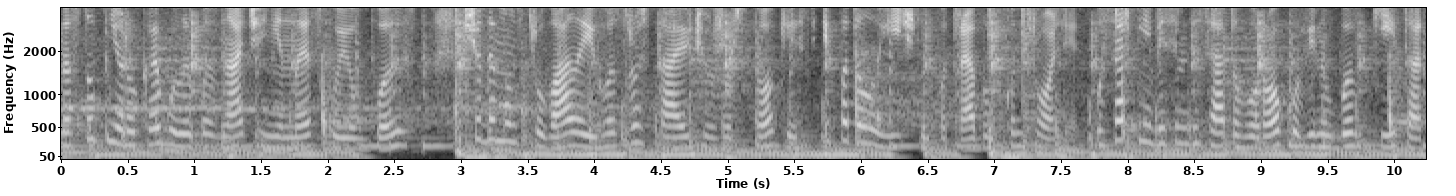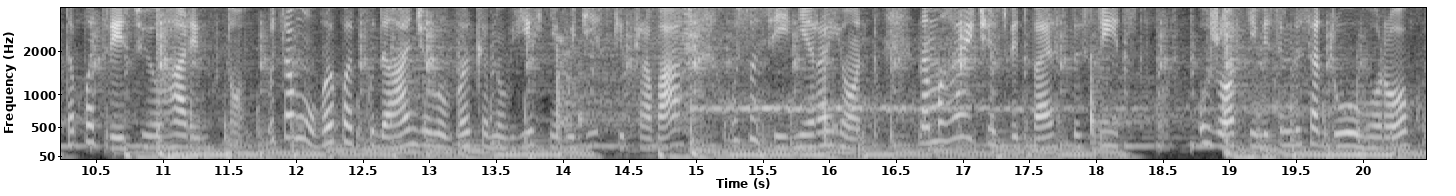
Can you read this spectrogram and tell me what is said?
Наступні роки були позначені низкою вбивств, що демонстрували його зростаючу жорстокість і патологічну потребу в контролі. У серпні 80-го року він вбив Кіта та Патрісію Гаррінгтон. У цьому випадку Деанджело викинув їхні водійські права у сусідній район, намагаючись відвести слідство. У жовтні 82-го року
